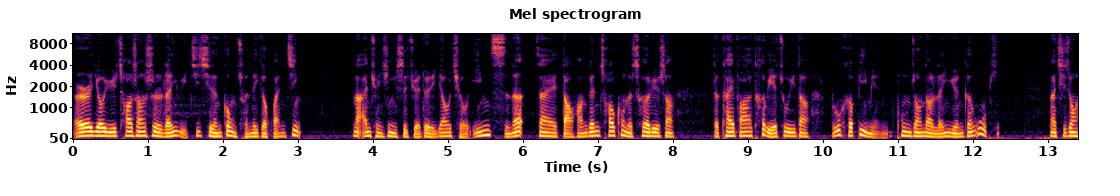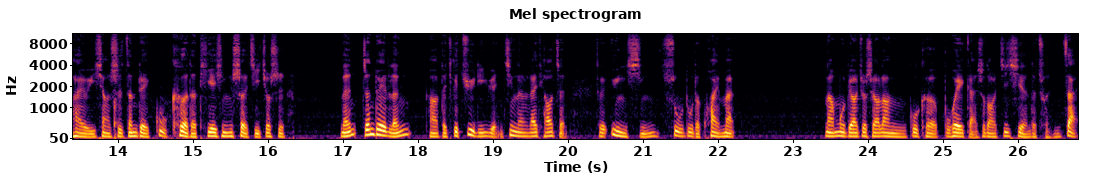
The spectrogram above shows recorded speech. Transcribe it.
而由于超商是人与机器人共存的一个环境，那安全性是绝对的要求。因此呢，在导航跟操控的策略上的开发，特别注意到如何避免碰撞到人员跟物品。那其中还有一项是针对顾客的贴心设计，就是能针对人。啊的这个距离远近呢，来调整这个运行速度的快慢。那目标就是要让顾客不会感受到机器人的存在。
